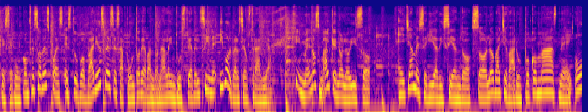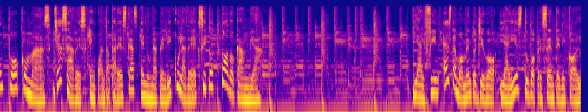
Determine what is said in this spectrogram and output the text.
que según confesó después, estuvo varias veces a punto de abandonar la industria del cine y volverse a Australia. Y menos mal que no lo hizo. Ella me seguía diciendo, solo va a llevar un poco más, Ney, un poco más. Ya sabes, en cuanto aparezcas en una película de éxito, todo cambia. Y al fin este momento llegó y ahí estuvo presente Nicole,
